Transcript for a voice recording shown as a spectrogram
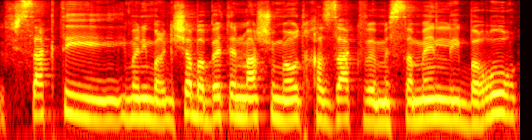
הפסקתי, אם אני מרגישה בבטן משהו מאוד חזק ומסמן לי ברור,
